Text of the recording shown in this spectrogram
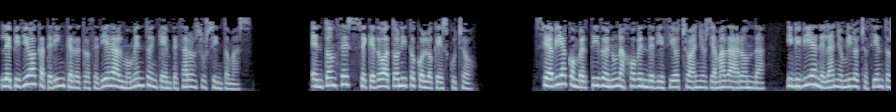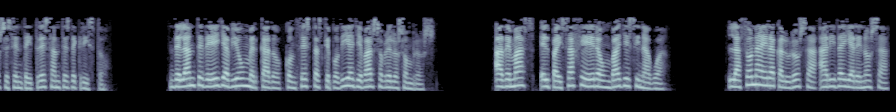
le pidió a Catherine que retrocediera al momento en que empezaron sus síntomas. Entonces se quedó atónito con lo que escuchó. Se había convertido en una joven de 18 años llamada Aronda, y vivía en el año 1863 a.C. Delante de ella vio un mercado, con cestas que podía llevar sobre los hombros. Además, el paisaje era un valle sin agua. La zona era calurosa, árida y arenosa,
